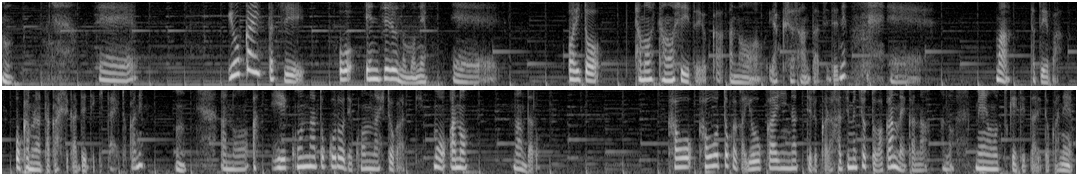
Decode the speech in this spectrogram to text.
うんえー、妖怪たちを演じるのもね、えー、割と楽しいというかあの役者さんたちでね、えー、まあ例えば岡村隆史が出てきたりとかね、うん、あのあえー、こんなところでこんな人がっていう。もうあのなんだろう。顔顔とかが妖怪になってるから初めちょっと分かんないかな。あの面をつけてたりとかね、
